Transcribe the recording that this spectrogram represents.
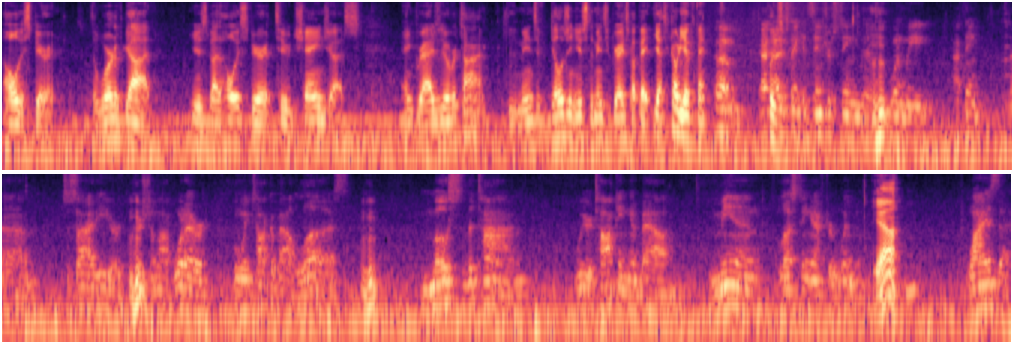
The Holy Spirit, the Word of God used by the Holy Spirit to change us and gradually over time through the means of diligent use of the means of grace by faith. Yes, Cody, you have a thing. Um, I, I, just think it's interesting that mm-hmm. when we, I think, um, society or mm-hmm. Christian life, whatever, when we talk about lust, mm-hmm. most of the time we are talking about men lusting after women. Yeah. Why is that?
